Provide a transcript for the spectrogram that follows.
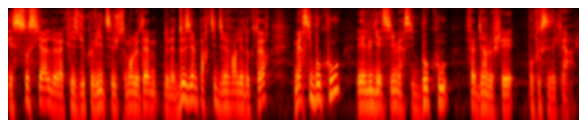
et sociales de la crise du Covid, c'est justement le thème de la deuxième partie de Viens voir les docteurs. Merci beaucoup, Léa Lugassi. Merci beaucoup, Fabien Locher, pour tous ces éclairages.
